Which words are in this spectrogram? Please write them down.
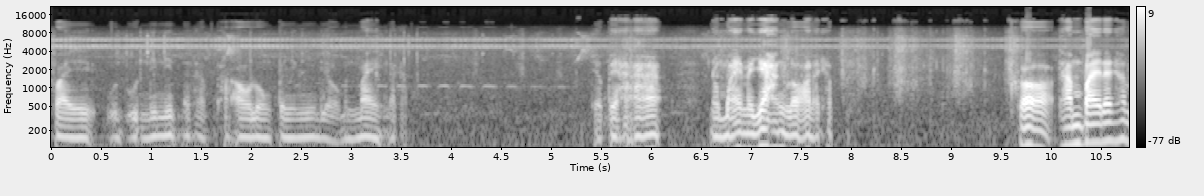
ไฟอุ่นๆนิดๆนะครับ ถ้าเอาลงไปอย่างนี้เดี๋ยวมันไหม้นะครับ เดี๋ยวไปหาหน่อไม้มาย่างรอนะครับ ก็ทำไปนะครับ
